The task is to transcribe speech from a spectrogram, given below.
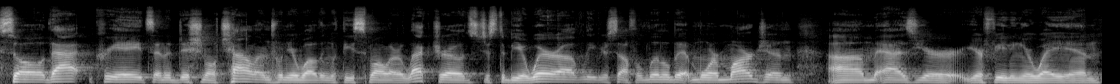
So that creates an additional challenge when you're welding with these smaller electrodes just to be aware of. Leave yourself a little bit more margin um, as you're, you're feeding your way in.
